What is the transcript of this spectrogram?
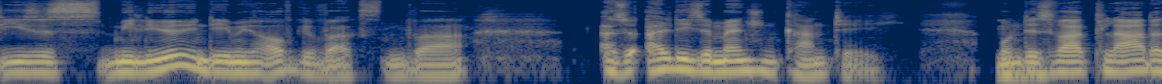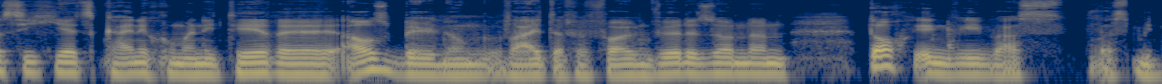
dieses Milieu, in dem ich aufgewachsen war, also all diese Menschen kannte ich. Und mhm. es war klar, dass ich jetzt keine humanitäre Ausbildung weiterverfolgen würde, sondern doch irgendwie was, was mit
